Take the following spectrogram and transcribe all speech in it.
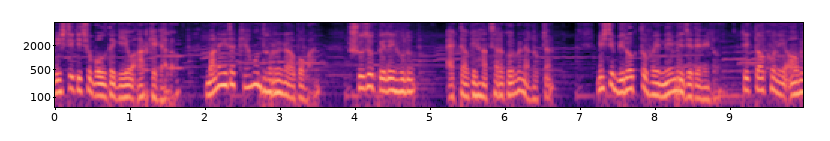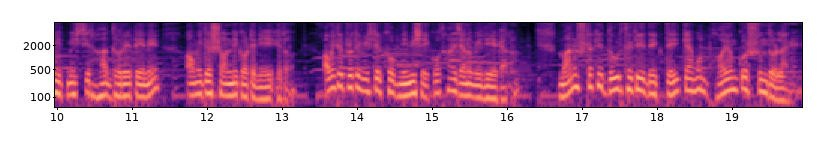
মিষ্টি কিছু বলতে গিয়েও আটকে গেল। মানে এটা কেমন ধরনের অপমান? সুযোগ পেলেই হলো একটাও কি হাতছাড়া করবে না লোকটা? মিষ্টি বিরক্ত হয়ে নেমে যেতে নিল। ঠিক তখনই অমিত মিষ্টির হাত ধরে টেনে অমিতের সন্নিকটে নিয়ে এলো। অমিতের প্রতি মিষ্টির খুব নিমিষেই কোথায় যেন মিলিয়ে গেল। মানুষটাকে দূর থেকে দেখতেই কেমন ভয়ঙ্কর সুন্দর লাগে।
